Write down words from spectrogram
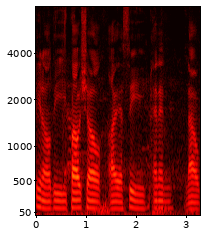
you know, the PowerShell ISE and then now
